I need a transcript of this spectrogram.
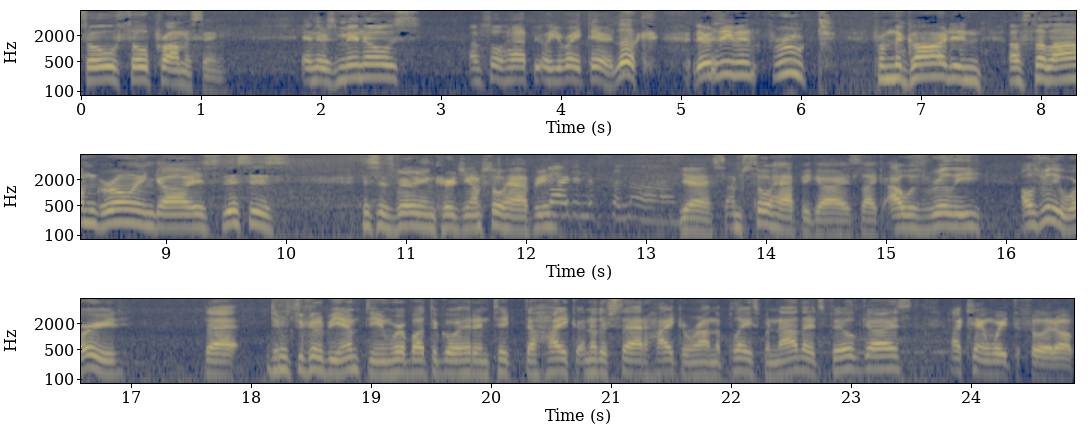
So, so promising. And there's minnows. I'm so happy. Oh, you're right there. Look, there's even fruit from the garden of salam growing, guys. This is this is very encouraging. I'm so happy. Garden of Salam. Yes, I'm so happy, guys. Like I was really, I was really worried that it was gonna be empty, and we're about to go ahead and take the hike, another sad hike around the place. But now that it's filled, guys, I can't wait to fill it up.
